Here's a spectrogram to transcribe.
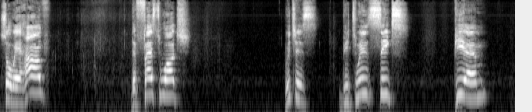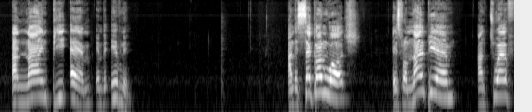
So we have the first watch, which is between 6 p.m. and 9 p.m. in the evening. And the second watch is from 9 p.m. and 12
